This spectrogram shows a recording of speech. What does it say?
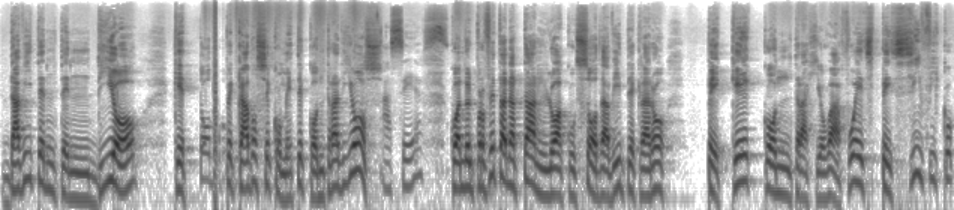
David entendió que todo pecado se comete contra Dios. Así es. Cuando el profeta Natán lo acusó, David declaró, pequé contra Jehová. Fue específico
